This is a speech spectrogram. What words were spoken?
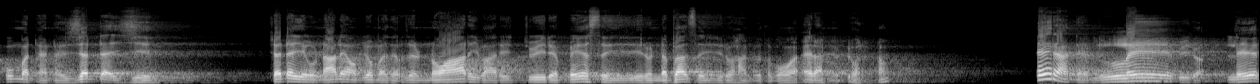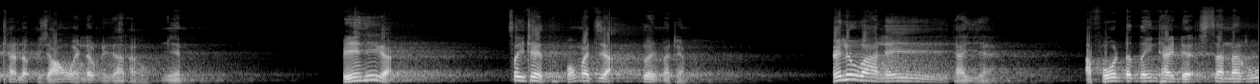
ဖိုးမတန်တဲ့ရက်တက်ရေး ရက်တက်ရေးကိုနားလည်အောင်ပြောမှဆိုဆိုနွားတွေဘာတွေကျွေးတယ်ပဲစင်ရီတို့နဘတ်စင်ရီတို့ဟာမျိုးသဘောကအဲ့ဒါမျိုးပြောတာနော်အဲ့ဒါနဲ့လဲပြီးတော့လဲထက်လို့အယောင်းဝယ်လုပ်နေကြတာကိုမြင်ဘင်းကြီးကစိတ်ထဲသဘောမကျတွေ့မှတယ်ဘယ်လိုပါလဲဒါကြီးอ่ะအဖိုးတသိန်းထိုက်တဲ့စန္ဒကူ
